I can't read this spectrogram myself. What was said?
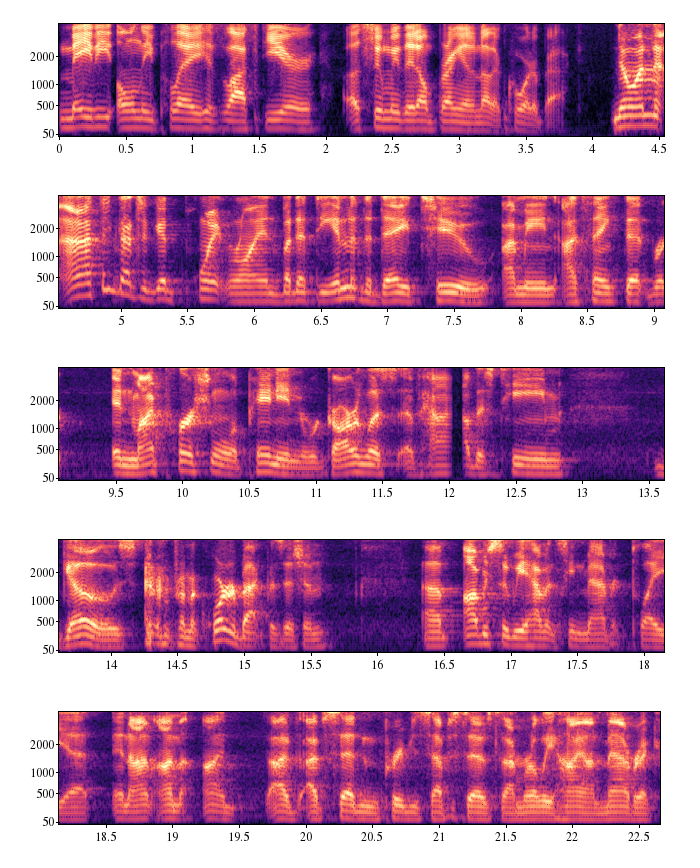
maybe only play his last year, assuming they don't bring in another quarterback. No, and, and I think that's a good point, Ryan. But at the end of the day, too, I mean, I think that, re- in my personal opinion, regardless of how this team goes from a quarterback position, uh, obviously we haven't seen Maverick play yet, and I'm, I'm, I'm I've, I've said in previous episodes that I'm really high on Maverick.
